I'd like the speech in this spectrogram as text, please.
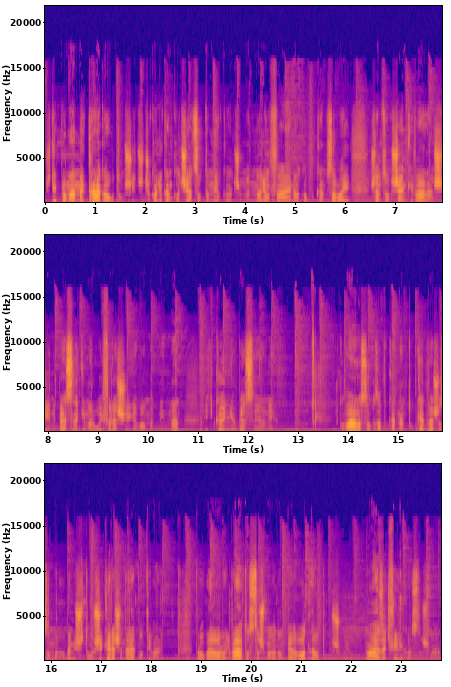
És diplomám meg drága autóm sincs, csak anyukám kocsiját szoktam néha kölcsön menni. Nagyon fájnak apukám szavai, és nem tudok senki vállán sírni. Persze neki már új felesége van, meg minden, így könnyű beszélni akkor válaszolok, az apukád nem túl kedves, azonban ha nem is túl sikeresen, de lehet motiválni. Próbál arra, hogy változtass magadon, például add le a túlsúlyot. Ma ez egy félig hasznos válasz.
